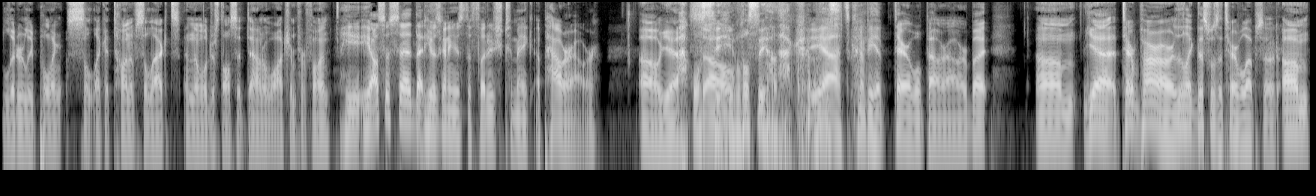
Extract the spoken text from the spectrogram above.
literally pulling se- like a ton of selects, and then we'll just all sit down and watch them for fun." He he also said that he was going to use the footage to make a power hour. Oh yeah, we'll So- see. We'll see how that goes. Yeah, it's going to be a terrible power hour, but Um. Yeah. Terrible power hour. Like this was a terrible episode. Um.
